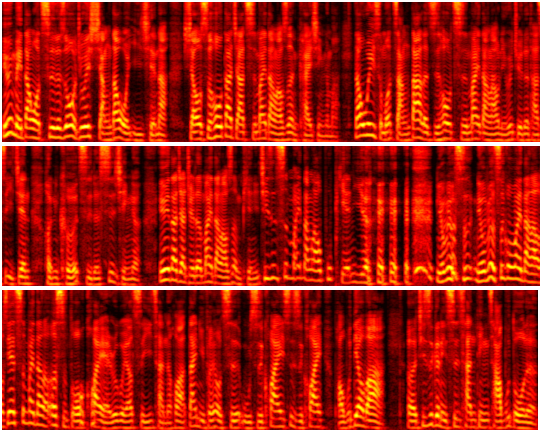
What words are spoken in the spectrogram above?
因为每当我吃的时候，我就会想到我以前呐，小时候大家吃麦当劳是很开心的嘛。那为什么长大了之后吃麦当劳，你会觉得它是一件很可耻的事情呢？因为大家觉得麦当劳是很便宜，其实吃麦当劳不便宜了。你有没有吃？你有没有吃过麦当劳？我现在吃麦当劳二十多块诶，如果要吃一餐的话，带女朋友吃五十块、四十块。跑不掉吧？呃，其实跟你吃餐厅差不多的。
